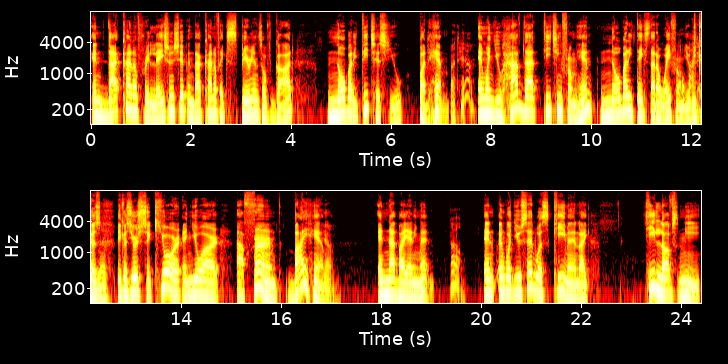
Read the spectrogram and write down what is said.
And that kind of relationship and that kind of experience of God, nobody teaches you but Him. But him. And when you have that teaching from him, nobody takes that away from you Nobody. because because you're secure and you are affirmed by him Yeah. and not by any man. No. And and what you said was key, man. Like he loves me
